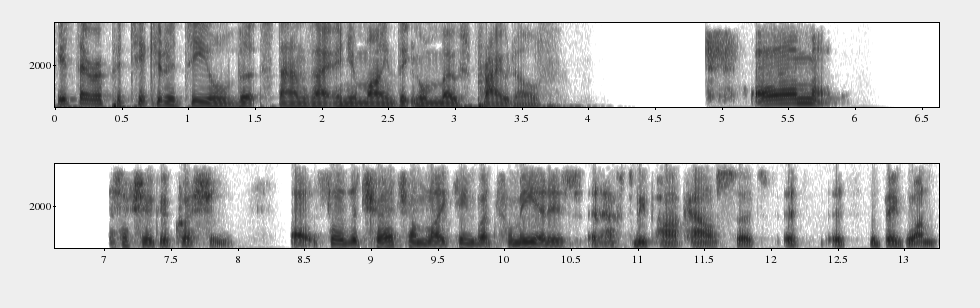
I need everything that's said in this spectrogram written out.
Is there a particular deal that stands out in your mind that you're most proud of? Um, it's actually a good question. Uh, so the church I'm liking, but for me it is it has to be Park House. So it's it's, it's the big one,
